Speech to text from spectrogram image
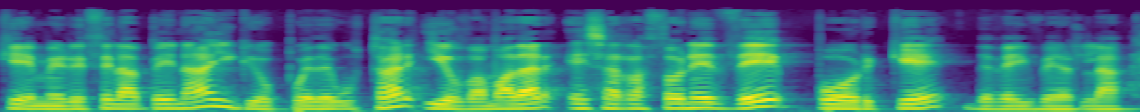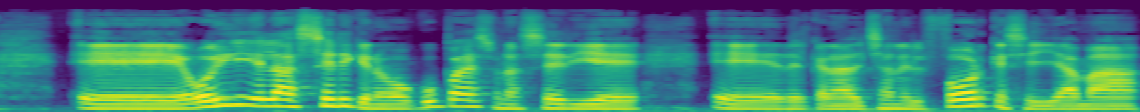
que merece la pena y que os puede gustar y os vamos a dar esas razones de por qué debéis verla. Eh, hoy la serie que nos ocupa es una serie eh, del canal Channel 4 que se llama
